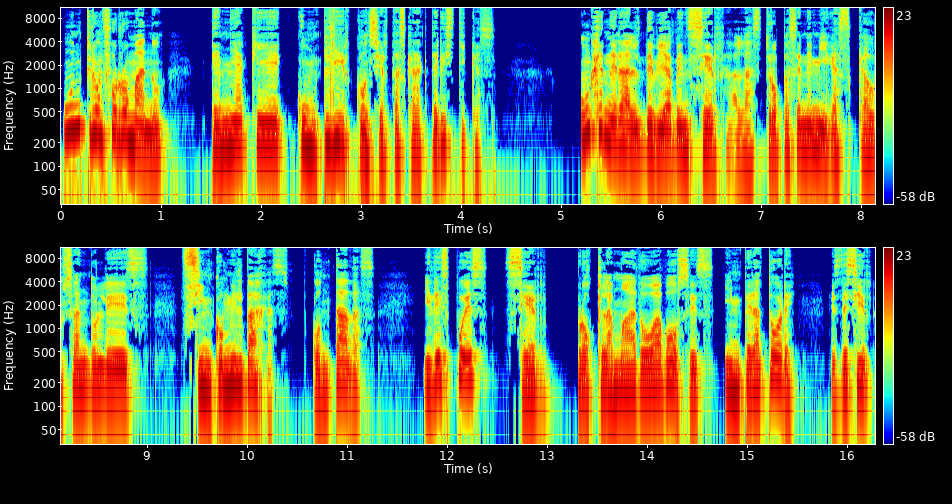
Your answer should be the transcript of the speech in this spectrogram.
Un triunfo romano tenía que cumplir con ciertas características. Un general debía vencer a las tropas enemigas causándoles cinco mil bajas, contadas, y después ser proclamado a voces imperatore, es decir,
